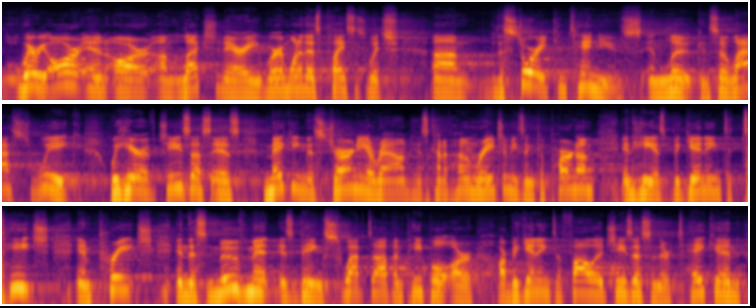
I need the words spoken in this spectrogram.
where we are in our um, lectionary. We're in one of those places which um, the story continues in Luke. And so last week, we hear of Jesus is making this journey around his kind of home region. He's in Capernaum and he is beginning to teach and preach. And this movement is being swept up, and people are, are beginning to follow Jesus and they're taken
